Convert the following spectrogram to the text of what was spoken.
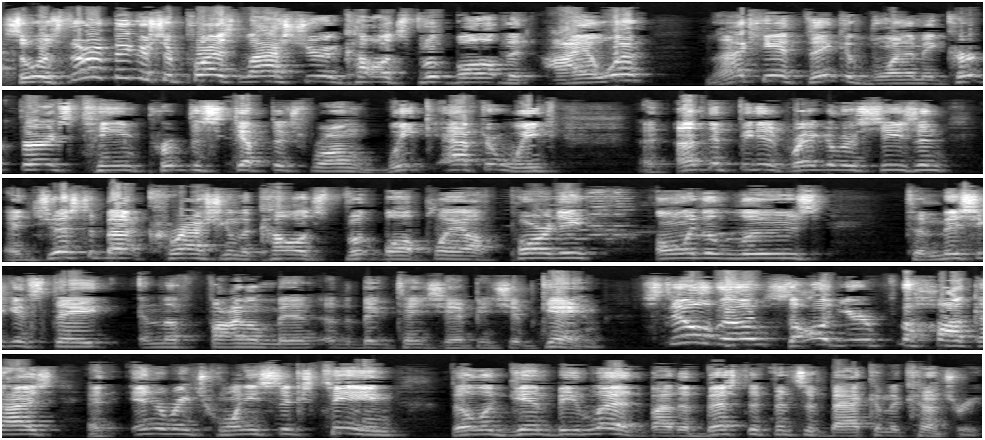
So was there a bigger surprise last year in college football than Iowa? I can't think of one. I mean, Kirk Ferentz' team proved the skeptics wrong week after week. An undefeated regular season and just about crashing the college football playoff party, only to lose to Michigan State in the final minute of the Big Ten championship game. Still, though, solid year for the Hawkeyes, and entering 2016, they'll again be led by the best defensive back in the country.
